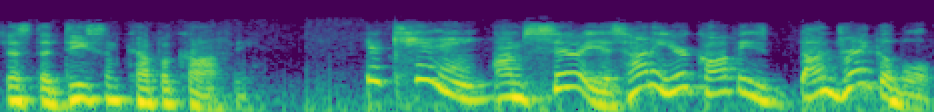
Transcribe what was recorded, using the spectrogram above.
Just a decent cup of coffee. You're kidding. I'm serious. Honey, your coffee's undrinkable.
